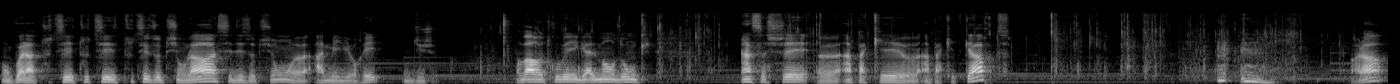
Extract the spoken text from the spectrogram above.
Donc voilà, toutes ces, options-là, c'est des options améliorées du jeu. On va retrouver également donc un sachet, un paquet de cartes. voilà.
